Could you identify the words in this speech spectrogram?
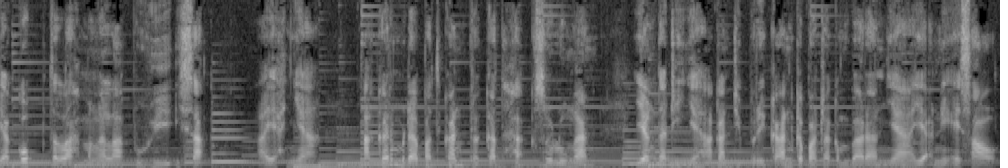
Yakub telah mengelabuhi Ishak ayahnya agar mendapatkan berkat hak kesulungan yang tadinya akan diberikan kepada kembarannya yakni Esau.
